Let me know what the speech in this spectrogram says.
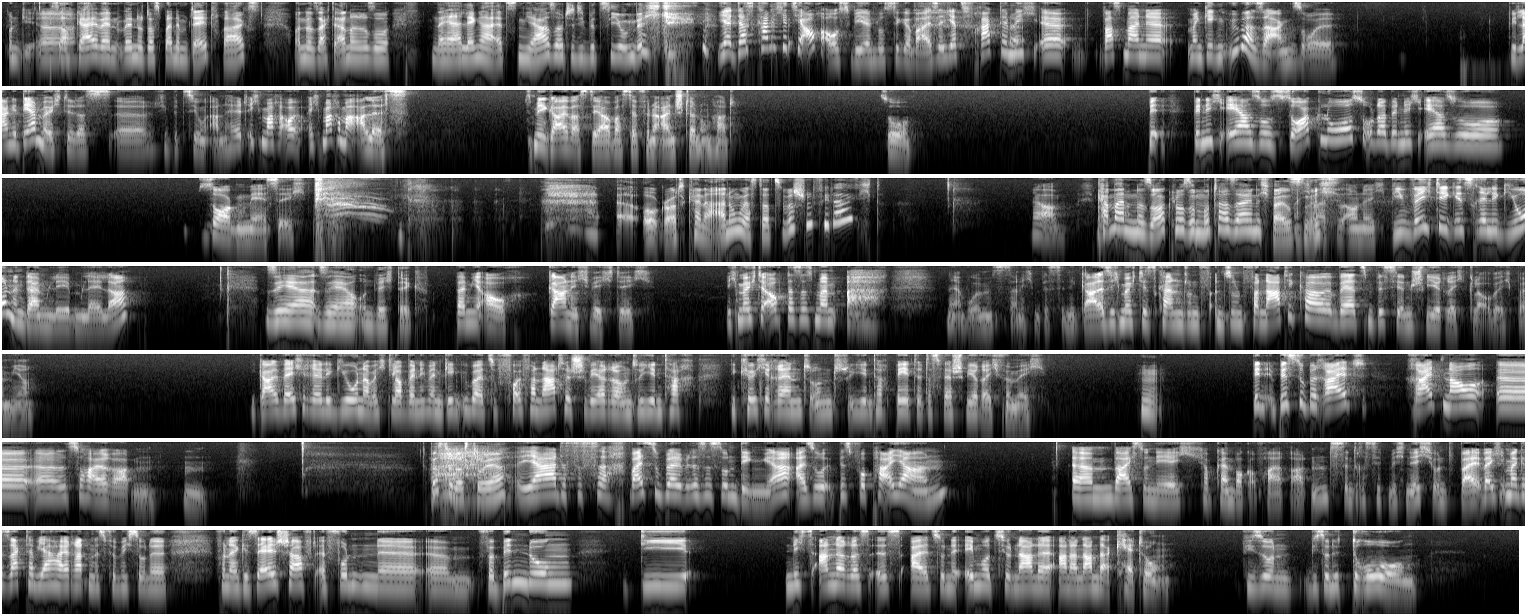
Und, äh, ist auch geil, wenn, wenn du das bei einem Date fragst und dann sagt der andere so, naja, länger als ein Jahr sollte die Beziehung nicht gehen. Ja, das kann ich jetzt ja auch auswählen, lustigerweise. Jetzt fragt er mich, äh, was meine, mein Gegenüber sagen soll. Wie lange der möchte, dass äh, die Beziehung anhält. Ich mache ich mach immer alles. Ist mir egal, was der, was der für eine Einstellung hat. So. Bin ich eher so sorglos oder bin ich eher so sorgenmäßig? oh Gott, keine Ahnung, was dazwischen vielleicht? Ja. Kann man eine sorglose Mutter sein? Ich weiß es Ich nicht. weiß es auch nicht. Wie wichtig ist Religion in deinem Leben, Leila? Sehr, sehr unwichtig. Bei mir auch. Gar nicht wichtig. Ich möchte auch, dass es meinem. Ach, na wohl, mir ist es eigentlich ein bisschen egal. Also ich möchte jetzt keinen, so ein, so ein Fanatiker wäre jetzt ein bisschen schwierig, glaube ich, bei mir. Egal welche Religion, aber ich glaube, wenn ich mein Gegenüber jetzt so voll fanatisch wäre und so jeden Tag in die Kirche rennt und jeden Tag betet, das wäre schwierig für mich. Hm. Bin, bist du bereit, right now äh, äh, zu heiraten? Bist du das, Toja? Ja, das ist, ach, weißt du, das ist so ein Ding, ja. Also bis vor paar Jahren ähm, war ich so, nee, ich habe keinen Bock auf heiraten. Das interessiert mich nicht. Und weil, weil ich immer gesagt habe, ja, heiraten ist für mich so eine von der Gesellschaft erfundene ähm, Verbindung, die nichts anderes ist als so eine emotionale Aneinanderkettung. Wie so, ein, wie so eine Drohung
